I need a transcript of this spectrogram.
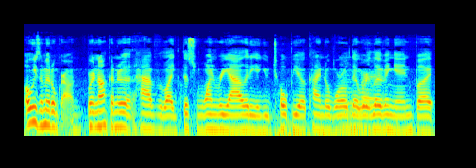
always a middle ground. We're not gonna have like this one reality, a utopia kind of world that we're living in, but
